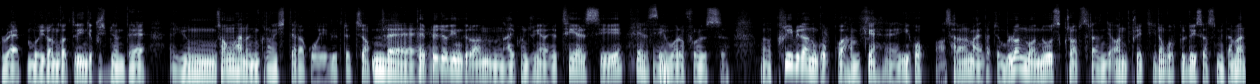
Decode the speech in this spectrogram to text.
랩 뭐 이런 것들이 이제 90년대에 융성하는 그런 시대라고 얘기를 드렸죠. 네. 대표적인 그런 아이콘 중에 하나죠. TLC, TLC. 예, Waterfalls, 어, Creep이라는 곡과 함께 예, 이곡 어, 사랑을 많이 받죠. 물론 뭐 No Scrubs라든지 Unpretty 이런 곡들도 있었습니다만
